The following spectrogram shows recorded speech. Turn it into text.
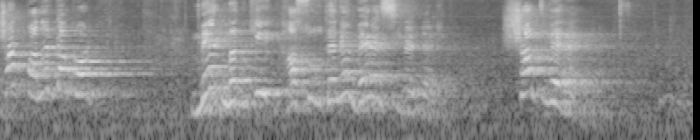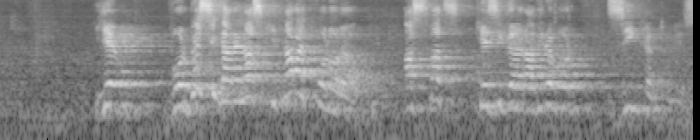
շատ բաներ կան, որ մեր մտքի հասուղտեն են վեր են սիրելներ, շատ վեր են։ Եվ որբեսի գարենաս գիտնար այդ բոլորը, աստված կեզի գհրավիրը, որ զինք ընդունիս։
